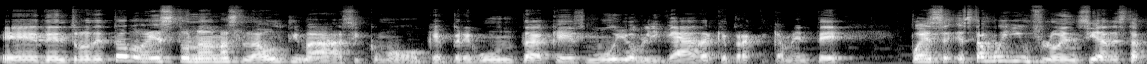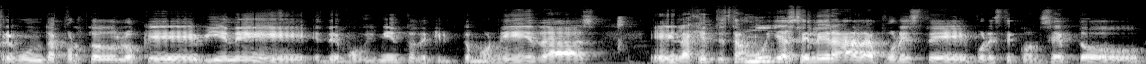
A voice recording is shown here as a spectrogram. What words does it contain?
eh, dentro de todo esto, nada más la última, así como que pregunta que es muy obligada, que prácticamente pues está muy influenciada esta pregunta por todo lo que viene de movimiento de criptomonedas. Eh, la gente está muy acelerada por este, por este concepto.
